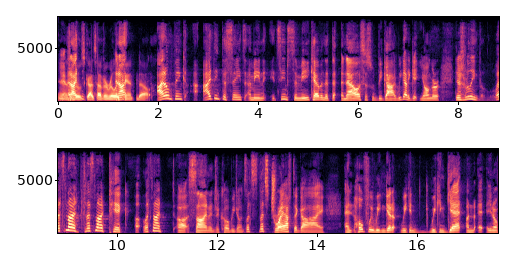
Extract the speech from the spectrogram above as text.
and, and those think- guys haven't really and I- panned out. I don't think I think the Saints. I mean, it seems to me, Kevin, that the analysis would be, God, we got to get younger. There's really let's not let's not pick uh, let's not uh, sign a Jacoby Jones. Let's let's draft a guy, and hopefully we can get a, we can we can get an, you know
